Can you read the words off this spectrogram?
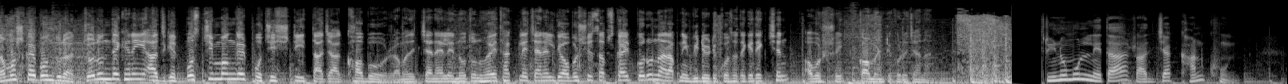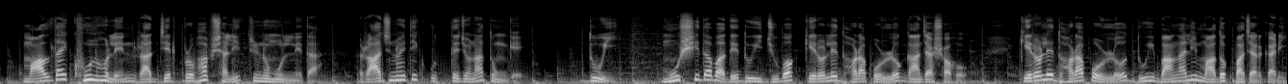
নমস্কার বন্ধুরা, চলুন দেখে নেই আজকের পশ্চিমবঙ্গের পঁচিশটি তাজা খবর। আমাদের চ্যানেলে নতুন হয়ে থাকলে চ্যানেলকে অবশ্যই সাবস্ক্রাইব করুন আর আপনি ভিডিওটি কোথা থেকে দেখছেন অবশ্যই কমেন্টে করে জানান। তৃণমূল নেতা রাজ্জাক খান খুন। মালদায় খুন হলেন রাজ্যের প্রভাবশালী তৃণমূল নেতা। রাজনৈতিক উত্তেজনা তুঙ্গে। দুই, মুর্শিদাবাদে দুই যুবক কেরলে ধরা পড়ল গাঁজাসহ। কেরলে ধরা পড়ল দুই বাঙালি মাদক পাচারকারী।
